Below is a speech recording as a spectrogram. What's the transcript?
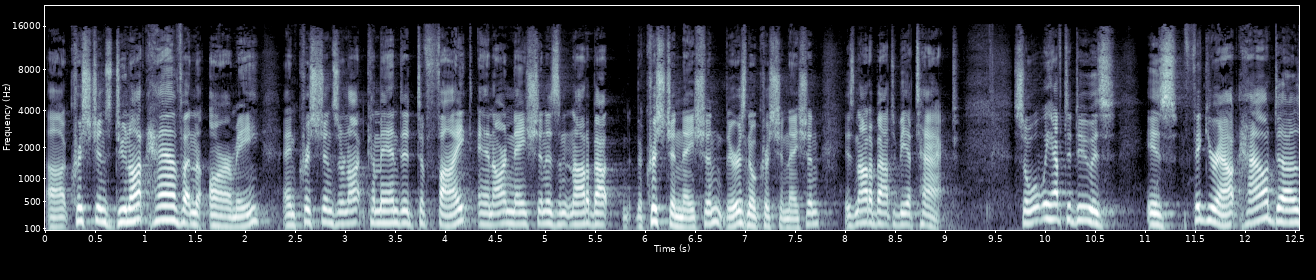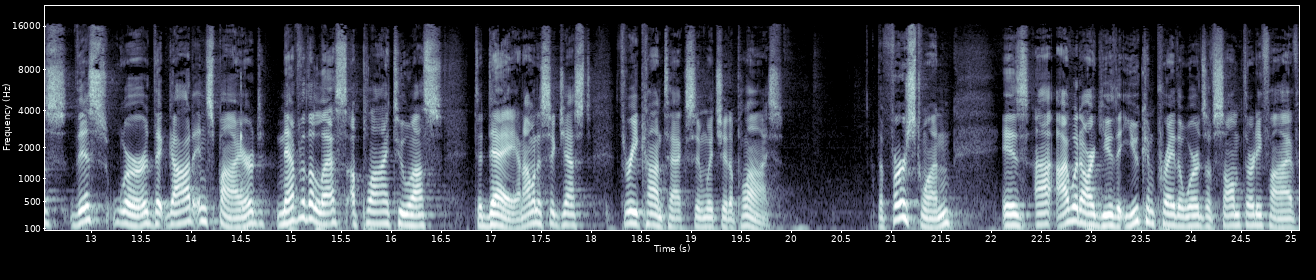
Uh, Christians do not have an army, and Christians are not commanded to fight, and our nation is not about, the Christian nation, there is no Christian nation, is not about to be attacked. So, what we have to do is, is figure out how does this word that God inspired nevertheless apply to us today? And I want to suggest three contexts in which it applies. The first one is I would argue that you can pray the words of Psalm 35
